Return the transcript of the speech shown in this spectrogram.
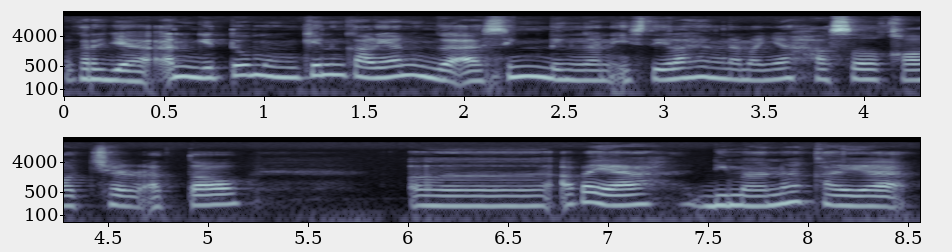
pekerjaan gitu, mungkin kalian nggak asing dengan istilah yang namanya hustle culture atau uh, apa ya, di mana kayak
